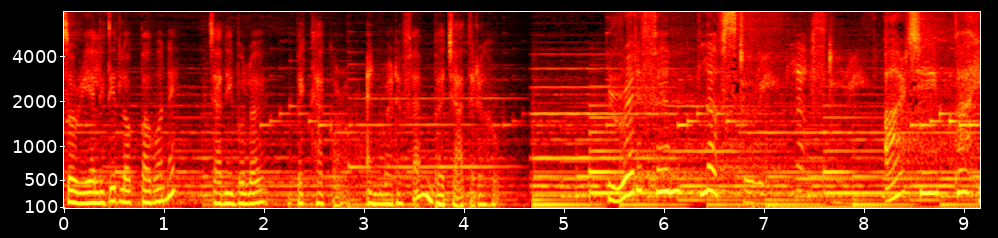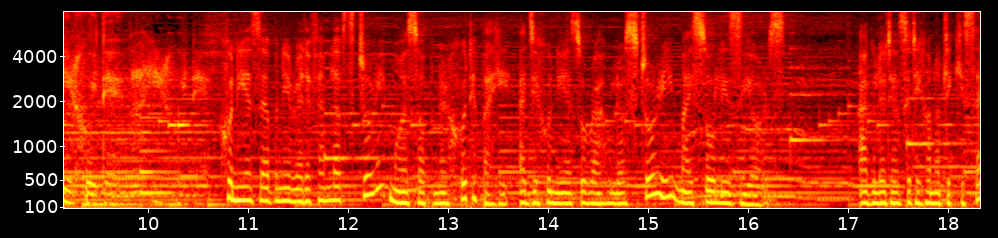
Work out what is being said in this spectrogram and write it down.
চ' ৰিয়েলিটিত লগ পাবনে? জানিবলৈ অপেক্ষা কৰক। এণ্ড ৰেড এফ এম বা হওক। Red F M love story love story R J পাহিৰ সৈতে। শুনি আছে আপুনি Red F M love story মই আছোঁ আপোনাৰ সৈতে পাহি। আজি শুনি আছোঁ ৰাহুলৰ story my soul is yours আগলৈ তেওঁ চিঠিখনত লিখিছে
